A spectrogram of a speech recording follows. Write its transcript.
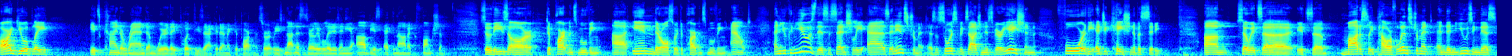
Arguably, it's kind of random where they put these academic departments, or at least not necessarily related to any obvious economic function. So these are departments moving uh, in, they're also departments moving out. And you can use this essentially as an instrument, as a source of exogenous variation for the education of a city. Um, so it's a, it's a modestly powerful instrument, and then using this,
